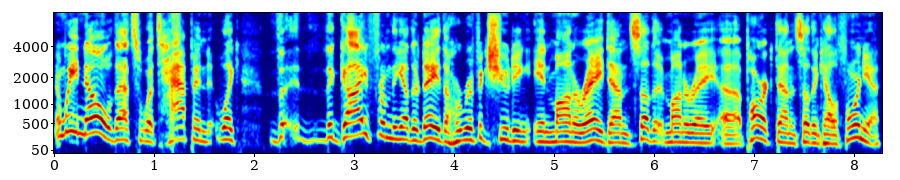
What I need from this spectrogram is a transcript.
And we know that's what's happened. Like the the guy from the other day, the horrific shooting in Monterey down in southern Monterey uh, Park down in Southern California.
